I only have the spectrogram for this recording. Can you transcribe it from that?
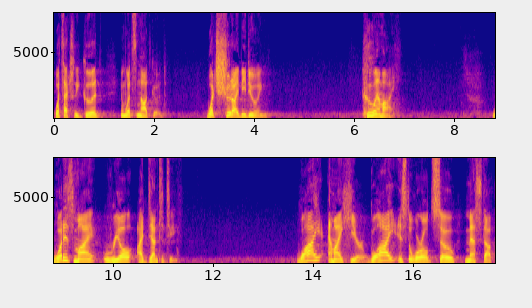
what's actually good and what's not good. What should I be doing? Who am I? What is my real identity? Why am I here? Why is the world so messed up?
